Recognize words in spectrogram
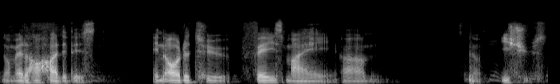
no matter how hard it is, in order to face my um, you know, issues?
